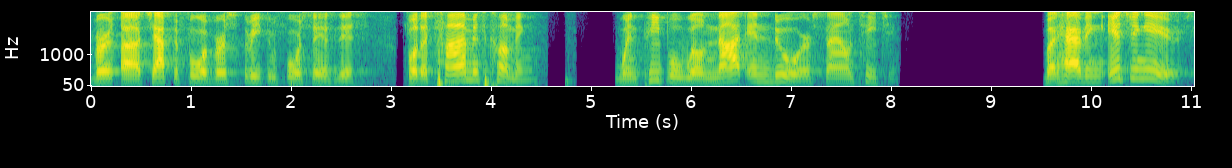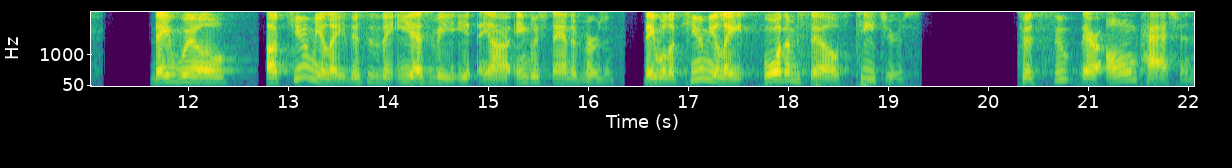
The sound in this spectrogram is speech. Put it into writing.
verse, uh, chapter 4, verse 3 through 4 says this For the time is coming when people will not endure sound teaching, but having itching ears, they will accumulate. This is the ESV, uh, English Standard Version. They will accumulate for themselves teachers to suit their own passion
